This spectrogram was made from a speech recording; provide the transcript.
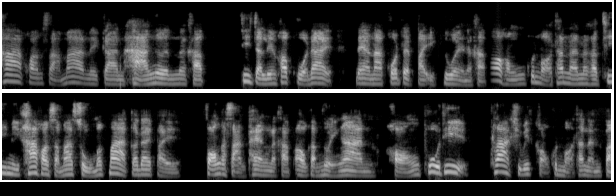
ค่าความสามารถในการหาเงินนะครับ ที่จะเลี้ยงครอบครัวได้ในอนาคตไปอีกด้วยนะครับพ่อของคุณหมอท่านนั้นนะครับ ที่มีค่าความสามารถสูงมาก ๆ ก็ได้ไปฟ้องกับศาลแพ่งนะครับ เอากับหน่วยงานของผู้ที่พรากชีวิตของคุณหมอท่านนั้นไป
